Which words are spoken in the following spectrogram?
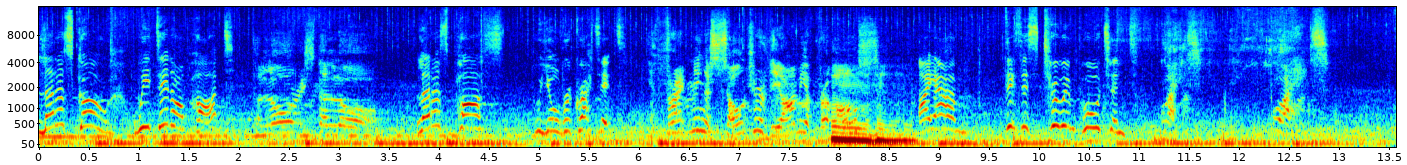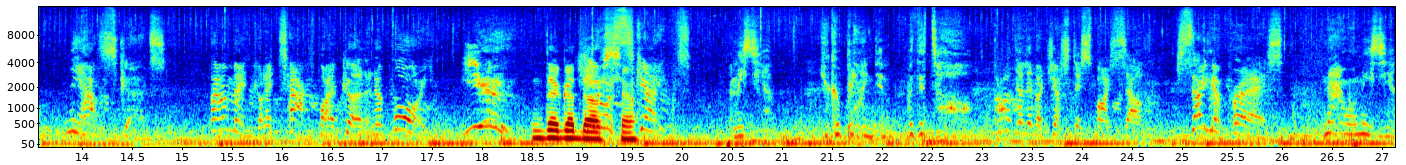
Let us go. We did our part. The law is the law. Let us pass, or you'll regret it You're threatening a soldier of the army of Provence? I am. This is too important. Wait. Wait. In the outskirts, our men got attacked by a girl and a boy. You! You Догадался. escaped! Amicia, you could blind him with the tar. I'll deliver justice myself. Say your prayers. Now, Amicia.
